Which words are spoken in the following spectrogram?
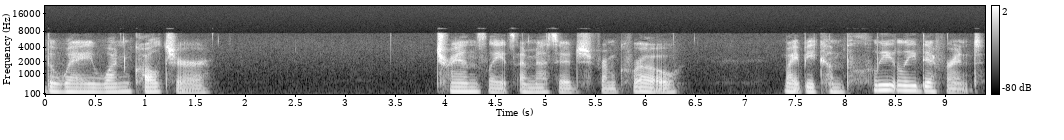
the way one culture translates a message from Crow might be completely different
